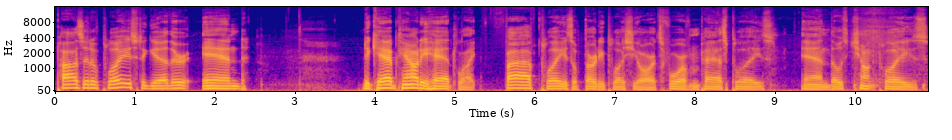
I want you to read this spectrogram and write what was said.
positive plays together, and DeKalb County had like five plays of thirty plus yards, four of them pass plays, and those chunk plays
